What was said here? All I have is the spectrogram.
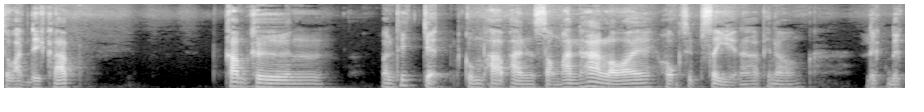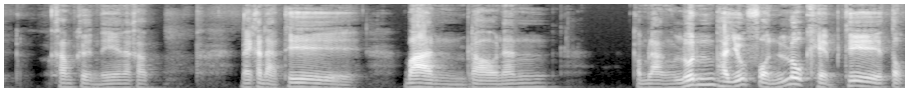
สวัสดีครับ ค่ำคืนวันที่ 7 กุมภาพันธ์ 2564 นะครับพี่น้อง ดึกดึกค่ำคืนนี้นะครับ ในขณะที่บ้านเรานั้นกำลังลุ้นพายุฝนลูกเห็บที่ตก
